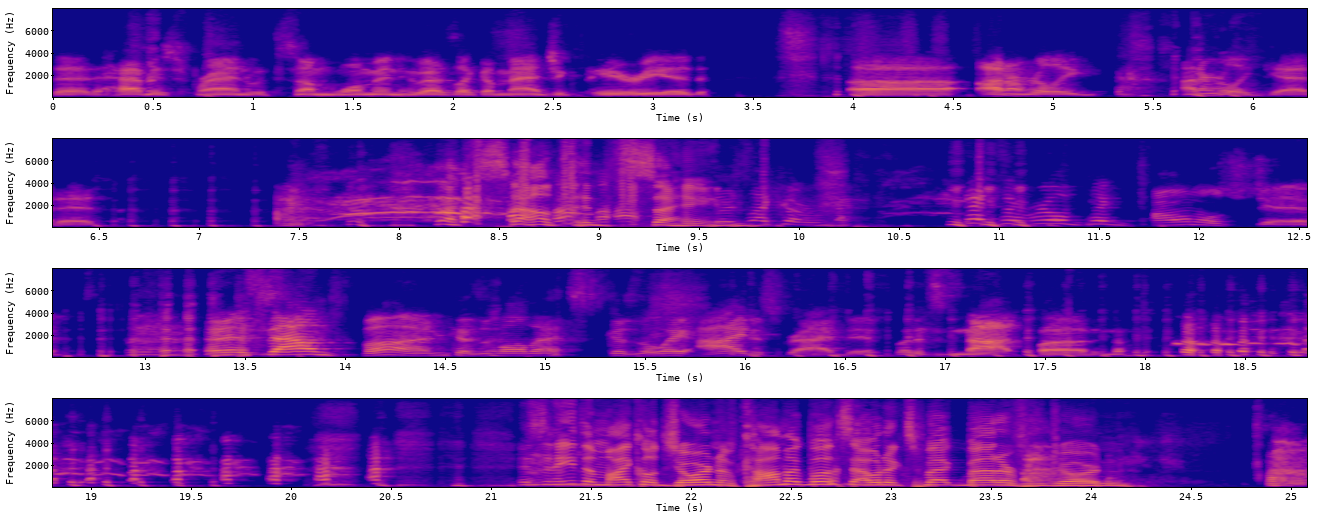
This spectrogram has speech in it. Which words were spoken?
that have his friend with some woman who has like a magic period. Uh, I don't really I don't really get it. That sounds insane. There's like a it's a real big tonal shift, and it sounds fun because of all that because the way I described it, but it's not fun. Isn't he the Michael Jordan of comic books? I would expect better from Jordan.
